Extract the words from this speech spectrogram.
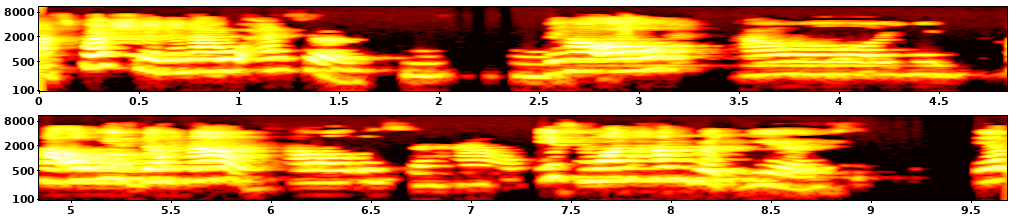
ask question and I will answer. Big. How old? How old are you? How old is the house? How old is the house? It's 100 years. Yep.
